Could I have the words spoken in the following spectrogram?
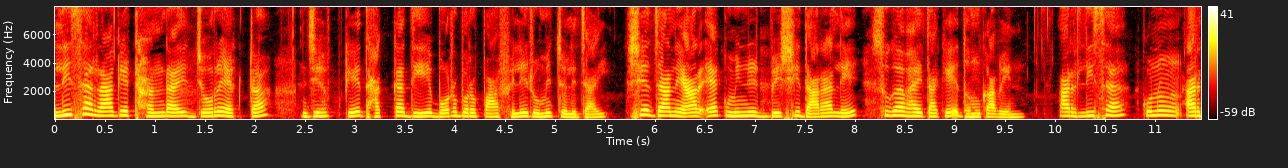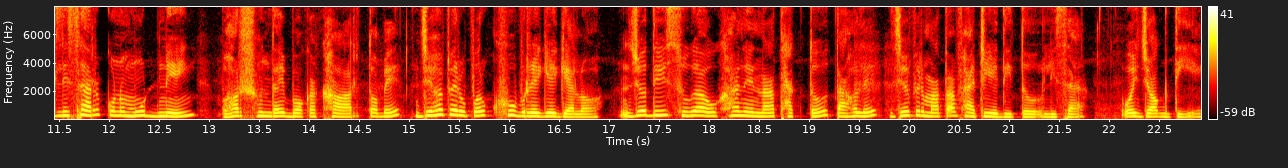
লিসা রাগে ঠান্ডায় জোরে একটা জেহপকে ধাক্কা দিয়ে বড় বড় পা ফেলে রুমে চলে যায়। সে জানে আর এক মিনিট বেশি দাঁড়ালে সুগা ভাই তাকে ধমকাবেন। আর লিসা কোনো, আর লিসার কোনো মুড নেই ভর সন্ধ্যায় বকা খাওয়ার। তবে জেহপের উপর খুব রেগে গেল। যদি সুগা ওখানে না থাকতো, তাহলে জেহপের মাথা ফাটিয়ে দিত লিসা ওই জগ দিয়ে।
